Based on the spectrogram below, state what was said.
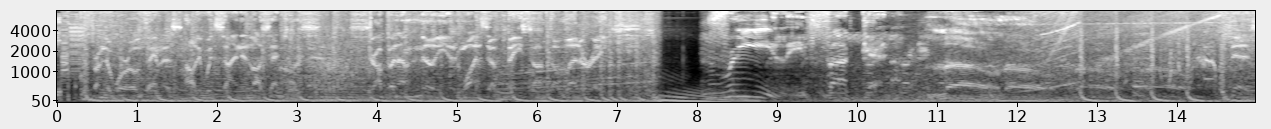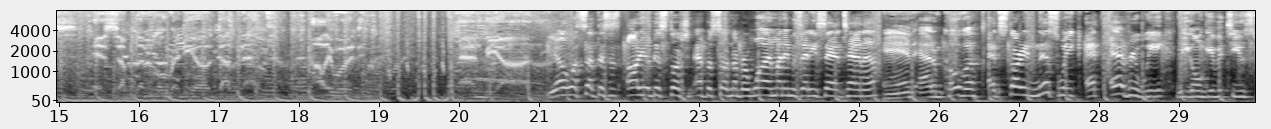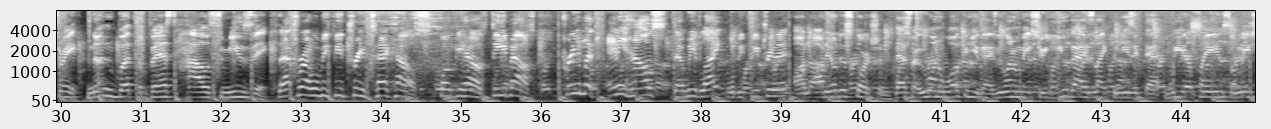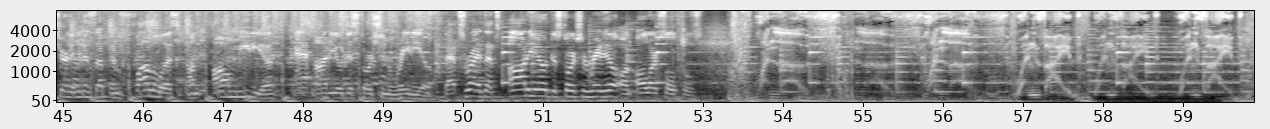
From the world famous Hollywood sign in Los Angeles, dropping a million watts of bass off the letter H. Really fucking low. Yo, what's up? This is Audio Distortion episode number one. My name is Eddy Santana. and Adam Cova. And starting this week and every week, We gonna give it to you straight. Nothing but the best house music. that's right, we'll be featuring tech house, funky house, deep house, pretty much any house that we'd like, we'll be featuring it on Audio Distortion. That's right. We want to welcome you guys. We want to make sure you guys like the music that we are playing. So make sure to hit us up and follow us on all media at Audio Distortion Radio. That's right, that's Audio Distortion Radio on all our socials. One love. One love. One love. One vibe. One vibe. One vibe.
